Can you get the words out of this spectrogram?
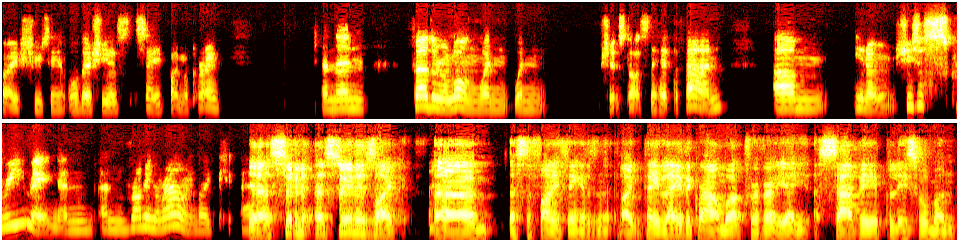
by shooting, although she is saved by McCrae. And then further along, when when shit starts to hit the fan, um, you know, she's just screaming and and running around like Yeah, as soon as soon as like um that's the funny thing, isn't it? Like they lay the groundwork for a very yeah, a savvy policewoman,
